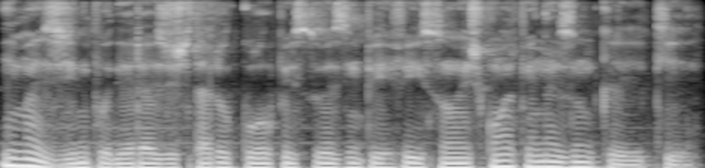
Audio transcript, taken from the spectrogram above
Imagine poder ajustar o corpo e suas imperfeições com apenas um clique.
